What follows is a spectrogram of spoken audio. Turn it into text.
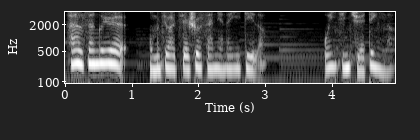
还有三个月，我们就要结束三年的异地了。我已经决定了，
